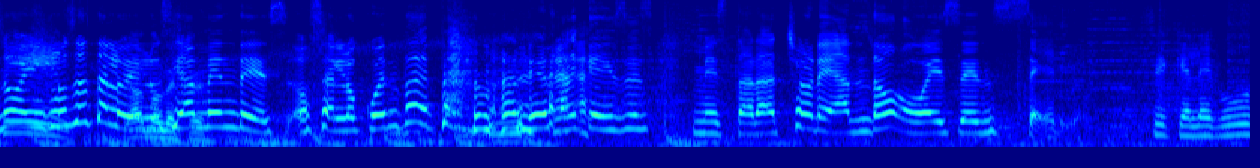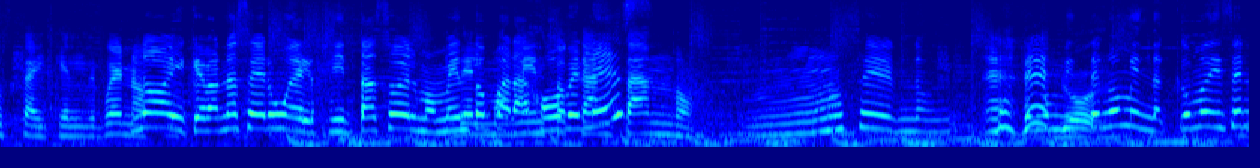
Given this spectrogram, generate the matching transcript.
No, Sí. incluso hasta lo Ya de no Lucía. Méndez. O sea, lo cuenta de tal manera que dices, ¿me estará choreando o es en serio? Sí, que le gusta y que, le- bueno. No, y que van a hacer un- el hitazo del momento del para momento jóvenes. cantando. No sé, no, tengo, mi, tengo mi- ¿cómo dicen?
